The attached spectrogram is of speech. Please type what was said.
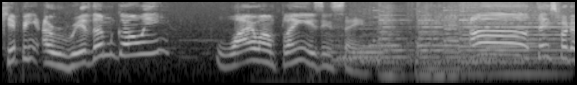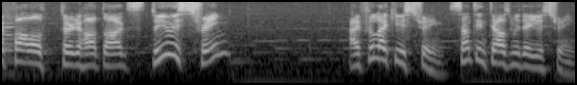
Keeping a rhythm going while I'm playing is insane. Oh, thanks for the follow, 30 hot dogs. Do you stream? I feel like you stream. Something tells me that you stream.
